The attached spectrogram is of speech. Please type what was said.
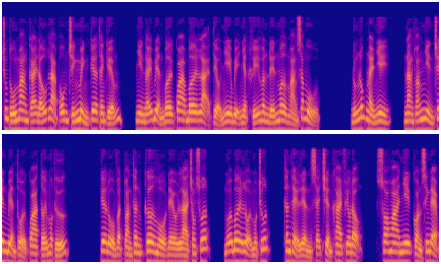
Trung Tú mang cái đấu lạp ôm chính mình kia thanh kiếm, nhìn thấy biển bơi qua bơi lại tiểu nhi bị nhiệt khí hơn đến mơ màng sắp ngủ. Đúng lúc này nhi, nàng thoáng nhìn trên biển thổi qua tới một thứ. Kia đồ vật toàn thân cơ hồ đều là trong suốt, mỗi bơi lội một chút, thân thể liền sẽ triển khai phiêu động, so hoa nhi còn xinh đẹp,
